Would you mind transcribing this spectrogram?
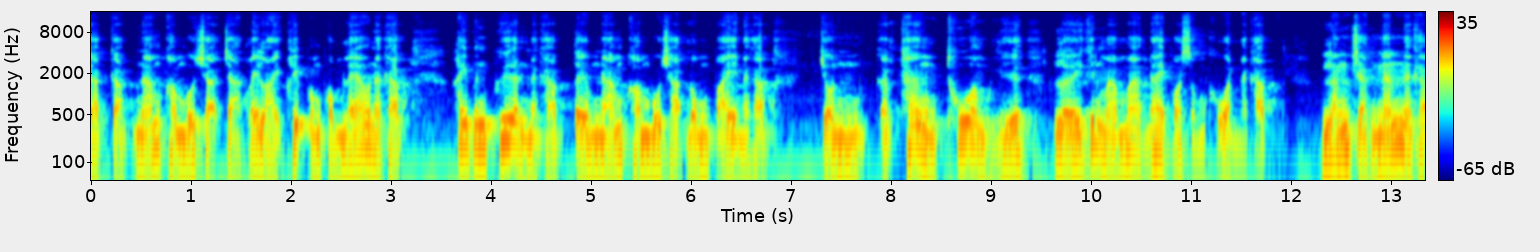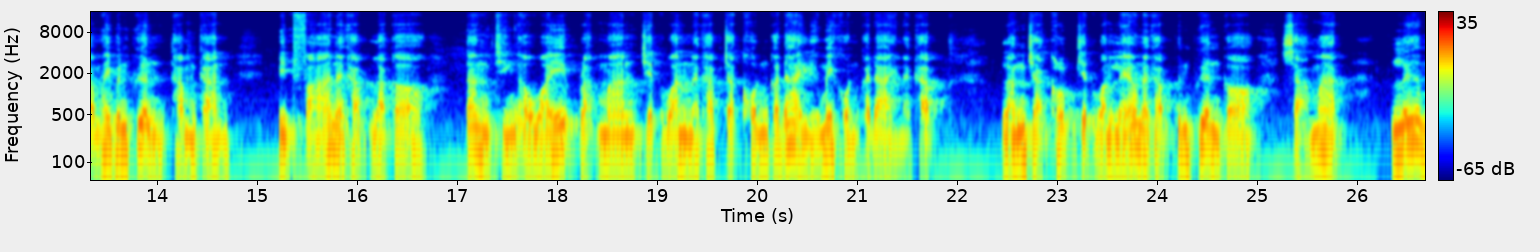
จักกับน้ำคอมบูชาจากหลายๆ คลิปของผมแล้วนะครับ ให้เพื่อนๆนะครับเติมน้ำคอมบูชาลงไปนะครับจนกระทั่งท่วมหรือเลยขึ้นมามากได้พอสมควรนะครับ หลังจากนั้นนะครับให้เพื่อนๆทำการปิดฝานะครับ แล้วก็ตั้งทิ้งเอาไว้ประมาณ 7 วันนะครับ จะคนก็ได้หรือไม่คนก็ได้นะครับ หลังจากครบ 7 วันแล้วนะครับ เพื่อนๆก็สามารถเริ่ม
